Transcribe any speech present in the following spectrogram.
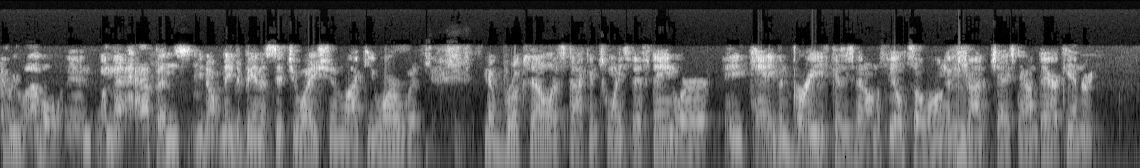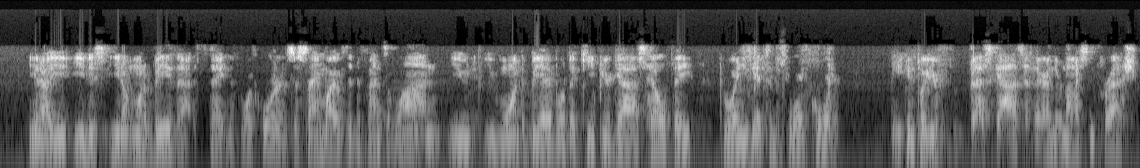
every level. And when that happens, you don't need to be in a situation like you were with, you know, Brooks Ellis back in 2015 where he can't even breathe because he's been on the field so long and he's trying to chase down Derrick Henry. You know, you, you just you don't want to be that state in the fourth quarter. It's the same way with the defensive line. You you want to be able to keep your guys healthy for when you get to the fourth quarter. You can put your best guys in there and they're nice and fresh.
